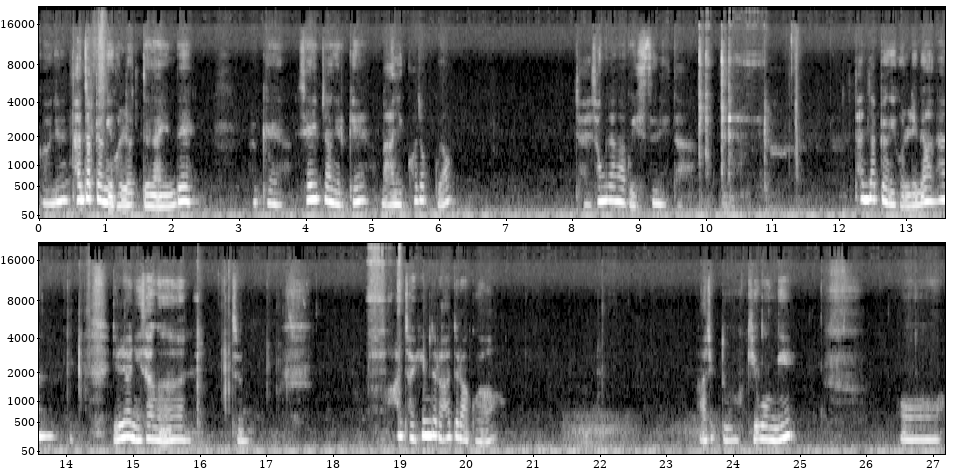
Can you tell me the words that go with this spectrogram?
이거는 탄자병이 걸렸던 아이인데 이렇게 세입장이 이렇게 많이 커졌고요. 잘 성장하고 있습니다. 탄자병이 걸리면 한 1년 이상은 좀 한참 힘들어 하더라고요. 아직도 기공이 어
